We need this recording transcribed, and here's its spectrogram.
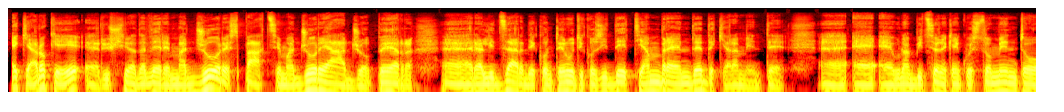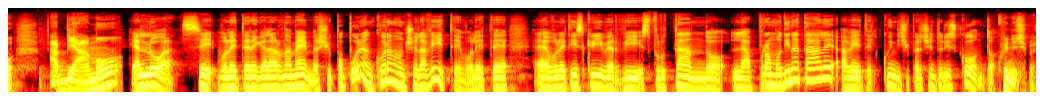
è chiaro che eh, riuscire ad avere maggiore spazio, maggiore agio per eh, realizzare dei contenuti cosiddetti unbranded, chiaramente è, è, un'ambizione che in questo momento abbiamo. E allora, se volete regalare una membership oppure ancora non ce l'avete, volete, eh, volete iscrivervi sfruttando la promo di Natale, avete il 15% di sconto. 15%.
